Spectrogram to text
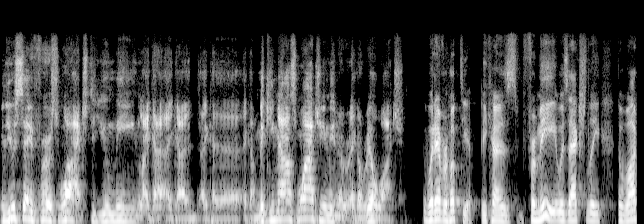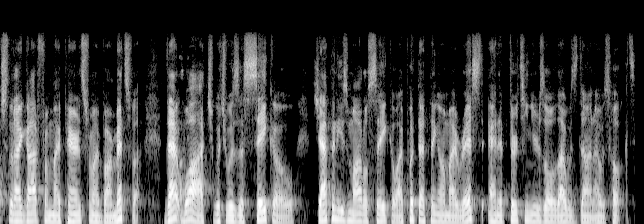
When you say first watch, do you mean like a like a like a like a Mickey Mouse watch? Or you mean a, like a real watch? whatever hooked you because for me it was actually the watch that i got from my parents for my bar mitzvah that watch which was a seiko japanese model seiko i put that thing on my wrist and at 13 years old i was done i was hooked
